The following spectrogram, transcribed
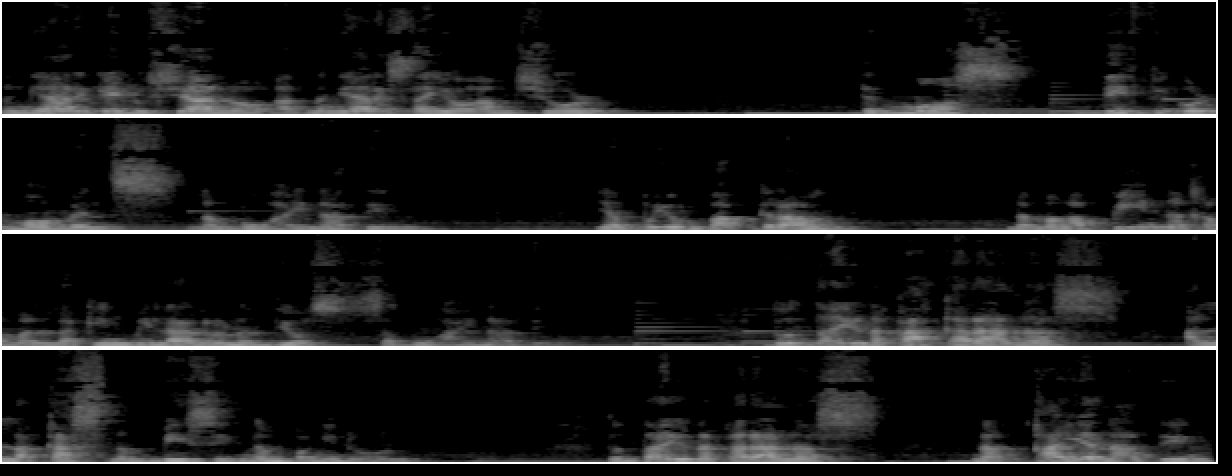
nangyari kay Luciano, at nangyari sa iyo, I'm sure, the most difficult moments ng buhay natin. Yan po yung background ng mga pinakamalaking milagro ng Diyos sa buhay natin. Doon tayo nakakaranas ang lakas ng bisig ng Panginoon. Doon tayo nakaranas na kaya nating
